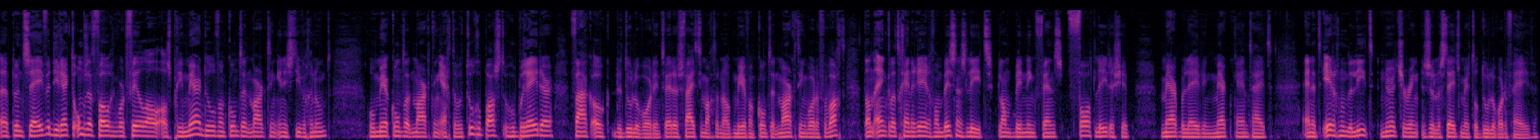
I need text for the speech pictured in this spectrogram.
Uh, punt 7. Directe omzetverhoging wordt veelal als primair doel van content marketing initiatieven genoemd. Hoe meer content marketing echter wordt toegepast, hoe breder vaak ook de doelen worden. In 2015 mag er dan ook meer van content marketing worden verwacht dan enkel het genereren van business leads, klantbinding, fans, thought leadership, merkbeleving, merkbekendheid en het eerder genoemde lead nurturing zullen steeds meer tot doelen worden verheven.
